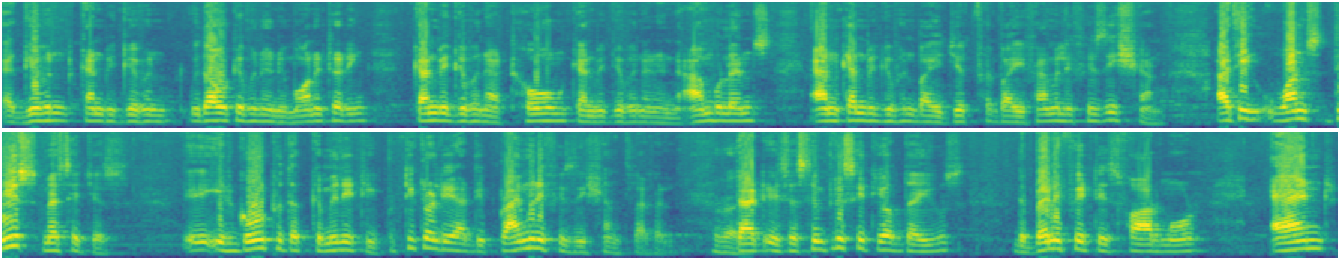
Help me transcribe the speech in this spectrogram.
uh, given can be given without even any monitoring, can be given at home, can be given in an ambulance, and can be given by by a family physician. I think once these messages it, it go to the community, particularly at the primary physician's level, Right. that is the simplicity of the use, the benefit is far more, and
